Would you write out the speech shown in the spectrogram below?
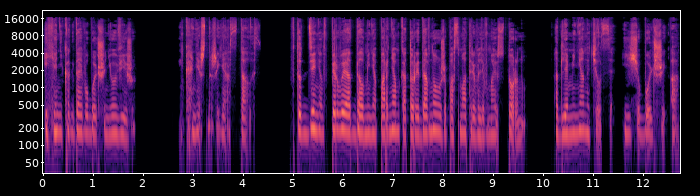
и я никогда его больше не увижу. И, конечно же, я осталась. В тот день он впервые отдал меня парням, которые давно уже посматривали в мою сторону. А для меня начался еще больший ад.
